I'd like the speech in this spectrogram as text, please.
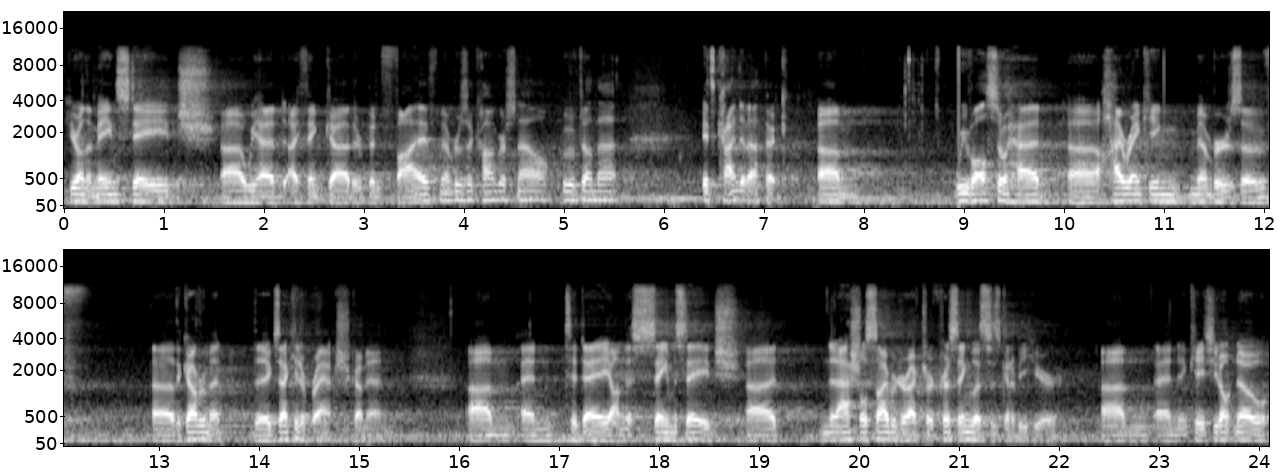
here on the main stage. Uh, we had, I think, uh, there have been five members of Congress now who have done that. It's kind of epic. Um, we've also had uh, high ranking members of uh, the government, the executive branch, come in. Um, and today on this same stage, uh, the National Cyber Director, Chris Inglis, is going to be here. Um, and in case you don't know,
